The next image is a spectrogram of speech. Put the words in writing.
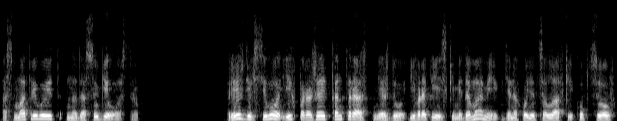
осматривают на досуге остров. Прежде всего их поражает контраст между европейскими домами, где находятся лавки купцов,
